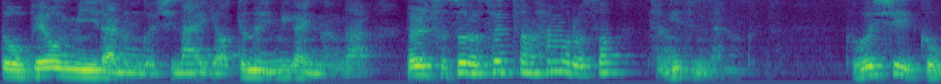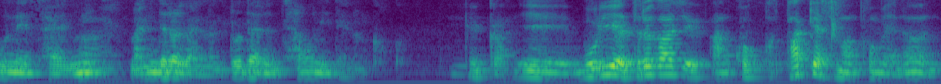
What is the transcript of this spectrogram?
또 배움이라는 것이 나에게 어떤 의미가 있는가를 스스로 설정함으로써 정해진다는. 그것이 그분의 삶이 만들어가는 또 다른 차원이 되는 거고. 그러니까 이 무리에 들어가지 않고 바- 밖에서만 보면은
